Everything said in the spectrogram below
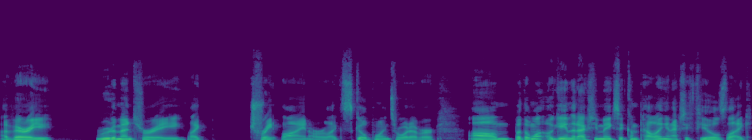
a very rudimentary like trait line or like skill points or whatever um but the one a game that actually makes it compelling and actually feels like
